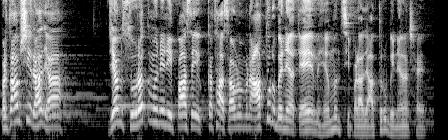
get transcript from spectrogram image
પ્રતાપસિંહ રાજા, જેમ સુરત મુનિની પાસે કથા સાંભળવા આતુર બન્યા તેમ હેમંતસિંહ પણ આજે આતુર બન્યા છે.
